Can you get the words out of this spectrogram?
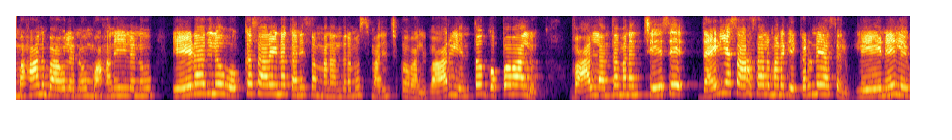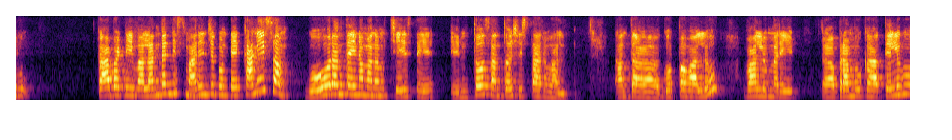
మహానుభావులను మహనీయులను ఏడాదిలో ఒక్కసారైనా కనీసం మనందరము స్మరించుకోవాలి. వారు ఎంతో గొప్ప వాళ్ళు వాళ్ళంతా మనం చేసే ధైర్య సాహసాలు మనకి ఎక్కడున్నాయి అసలు? లేనే లేవు. కాబట్టి వాళ్ళందరినీ స్మరించుకుంటే కనీసం ఘోరంతైనా మనం చేస్తే ఎంతో సంతోషిస్తారు వాళ్ళు. అంత గొప్ప వాళ్ళు వాళ్ళు మరి ప్రముఖ తెలుగు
